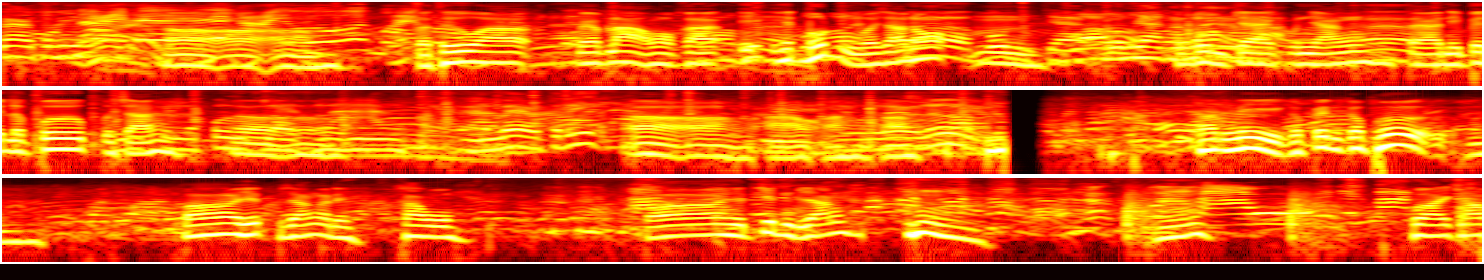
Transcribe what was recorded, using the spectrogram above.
แล้วตัวนี้เออเออเออก็ถือว่าแบบลาวเขาก็เฮ็ดบุญว่าซะเนาะอออืบุญมแจกบุญยังบุญแจกบุญหยังแต่อันนี้เป็นระปืบว่าซะเป็นระเบิดเออลอยเทิงมันแล้วตัวนี้เออเออเอาเอา ทางนี้ก็เป็นกระเพื่อปลาเห็ดปะยังอะดิข้าวปลาเห็ดกินปะยังหืมเพื่อให้เขา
